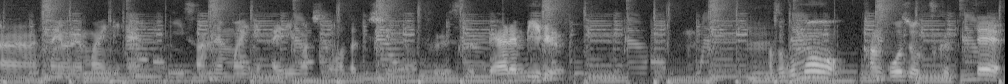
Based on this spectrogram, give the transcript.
あ3 4年前にね、2、3年前に入りました。私の古巣、ベアレンビール。うんあそこも観光場を作って、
